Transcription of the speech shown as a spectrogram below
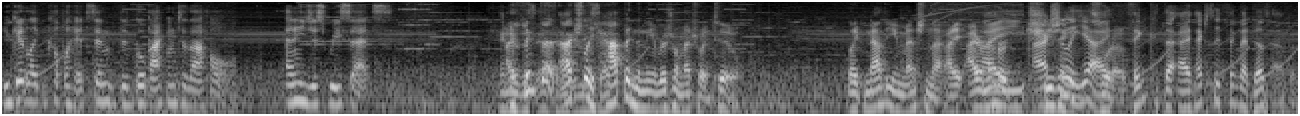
you get like a couple hits in, then go back into that hole, and he just resets. And I think that actually reset. happened in the original Metroid too. Like now that you mention that, I, I remember I cheesing, actually, yeah, sort I of. think that I actually think that does happen.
